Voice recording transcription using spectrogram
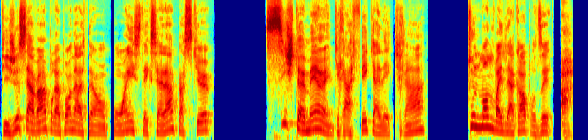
puis juste avant, pour répondre à ton point, c'est excellent parce que si je te mets un graphique à l'écran, tout le monde va être d'accord pour dire Ah,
